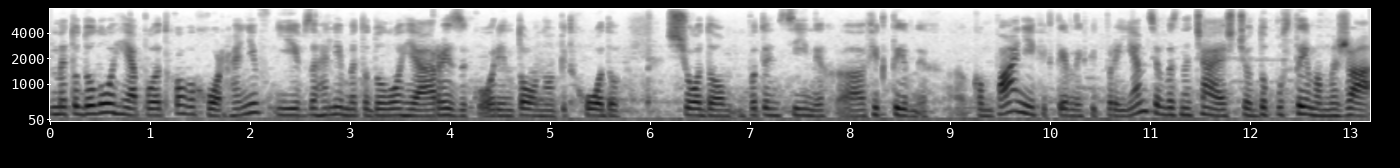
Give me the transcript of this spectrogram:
методологія податкових органів і, взагалі, методологія ризику орієнтовного підходу щодо потенційних фіктивних компаній, фіктивних підприємців визначає, що допустима межа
